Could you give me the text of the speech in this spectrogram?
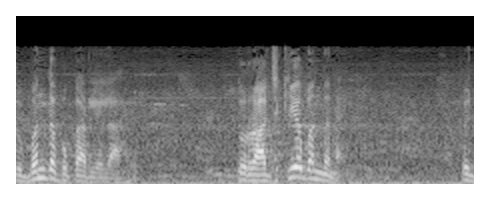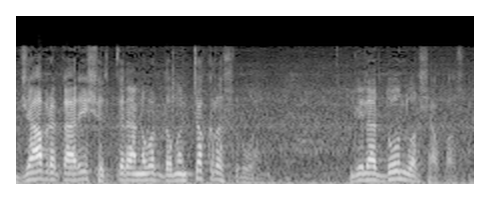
जो बंद पुकारलेला आहे तो राजकीय बंद नाही. तर ज्या प्रकारे शेतकऱ्यांवर दमनचक्र सुरू आहे गेल्या दोन वर्षापासून.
